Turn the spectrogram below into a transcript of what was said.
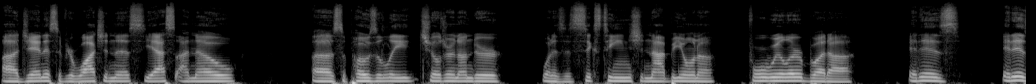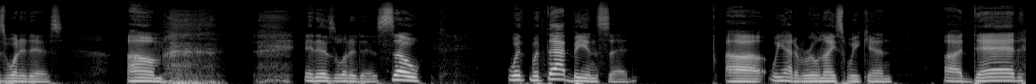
Uh, Janice, if you're watching this, yes, I know. Uh, supposedly, children under what is it, 16 should not be on a four wheeler, but uh, it is it is what it is. Um, it is what it is. So, with with that being said, uh, we had a real nice weekend. Uh, Dad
